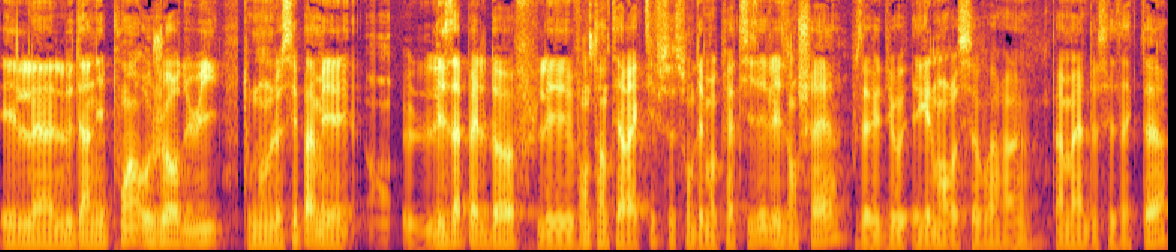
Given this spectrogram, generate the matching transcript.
Et le, dernier point, aujourd'hui, tout le monde ne le sait pas, mais les appels d'offres, les ventes interactives se sont démocratisées, les enchères. Vous avez dû également recevoir euh, pas mal de ces acteurs.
